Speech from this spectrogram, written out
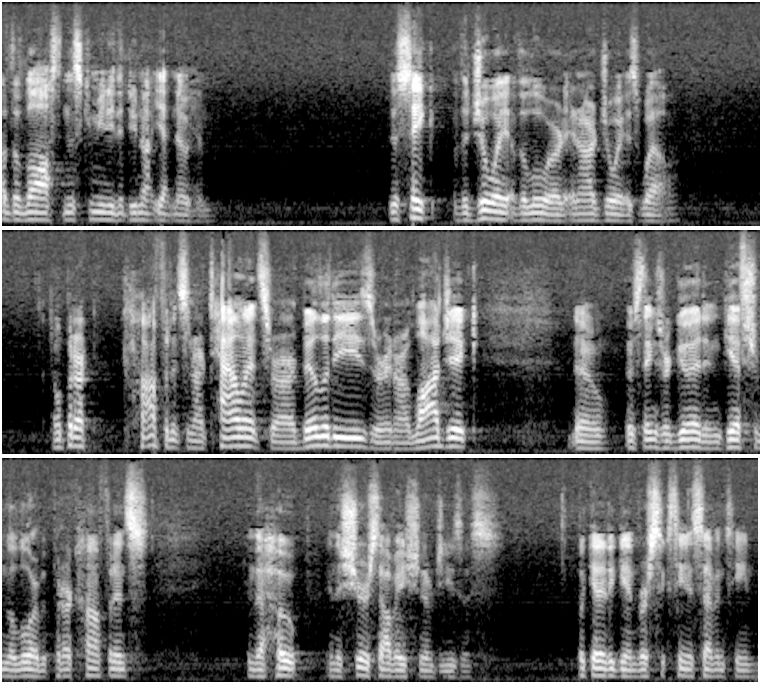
of the lost in this community that do not yet know Him. The sake of the joy of the Lord and our joy as well. Don't put our confidence in our talents or our abilities or in our logic. No, those things are good and gifts from the Lord, but put our confidence in the hope and the sure salvation of Jesus. Look at it again, verse 16 and 17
